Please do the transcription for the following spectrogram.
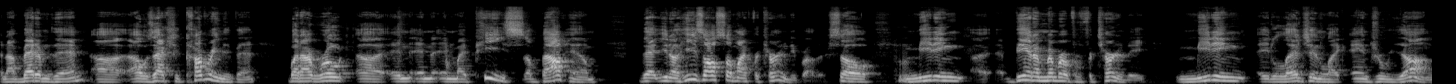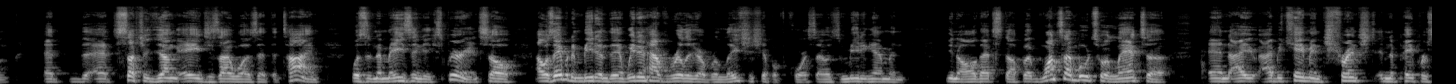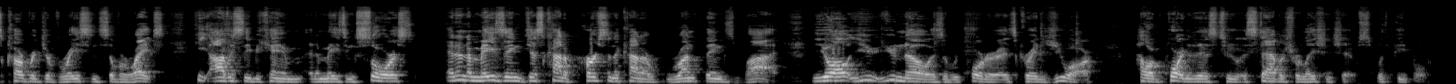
and I met him then. Uh, I was actually covering the event, but I wrote uh, in, in, in my piece about him that you know he's also my fraternity brother. So hmm. meeting, uh, being a member of a fraternity, meeting a legend like Andrew Young at at such a young age as I was at the time was an amazing experience. So I was able to meet him then. We didn't have really a relationship, of course. I was meeting him and you know all that stuff. But once I moved to Atlanta and I, I became entrenched in the paper's coverage of race and civil rights, he obviously became an amazing source and an amazing just kind of person to kind of run things by. You all you you know as a reporter, as great as you are, how important it is to establish relationships with people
